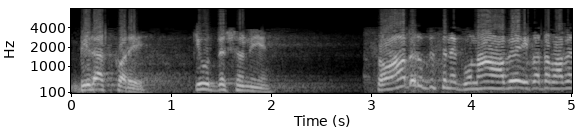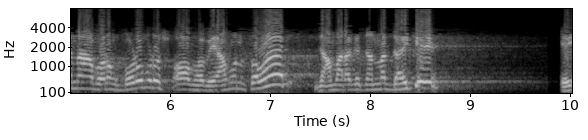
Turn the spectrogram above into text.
বিরাজ করে। কি উদ্দেশ্য নিয়ে? সবের উদ্দেশ্যে গুণা হবে এই কথা ভাবে না, বরং বড় বড় স্বভাব হবে। এমন স্বভাব যে আমার আগে জান্নাত যায় কে? এই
